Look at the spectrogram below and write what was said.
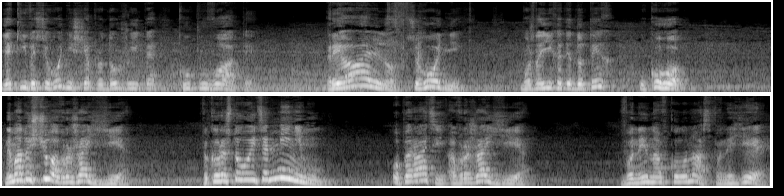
які ви сьогодні ще продовжуєте купувати. Реально сьогодні можна їхати до тих, у кого нема дощу, а врожай є. Використовується мінімум операцій, а врожай є. Вони навколо нас, вони є.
